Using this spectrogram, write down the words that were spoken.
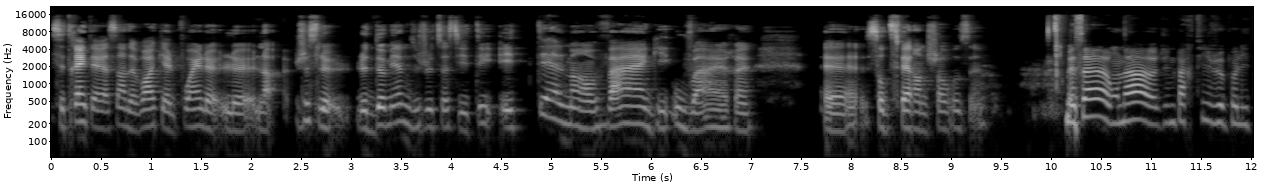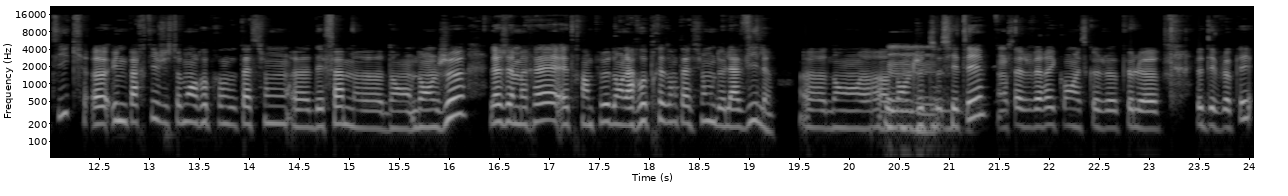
C'est très intéressant de voir à quel point le, le, juste le, le, domaine du jeu de société est tellement vague et ouvert euh, sur différentes choses. Mais ça, on a une partie jeu politique, euh, une partie justement représentation euh, des femmes euh, dans, dans, le jeu. Là, j'aimerais être un peu dans la représentation de la ville euh, dans, dans le jeu de mmh. société. Bon, ça, je verrai quand est-ce que je peux le, le développer.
